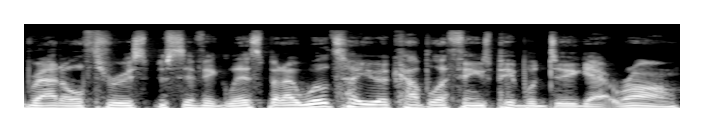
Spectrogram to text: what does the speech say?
rattle through a specific list, but I will tell you a couple of things people do get wrong.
